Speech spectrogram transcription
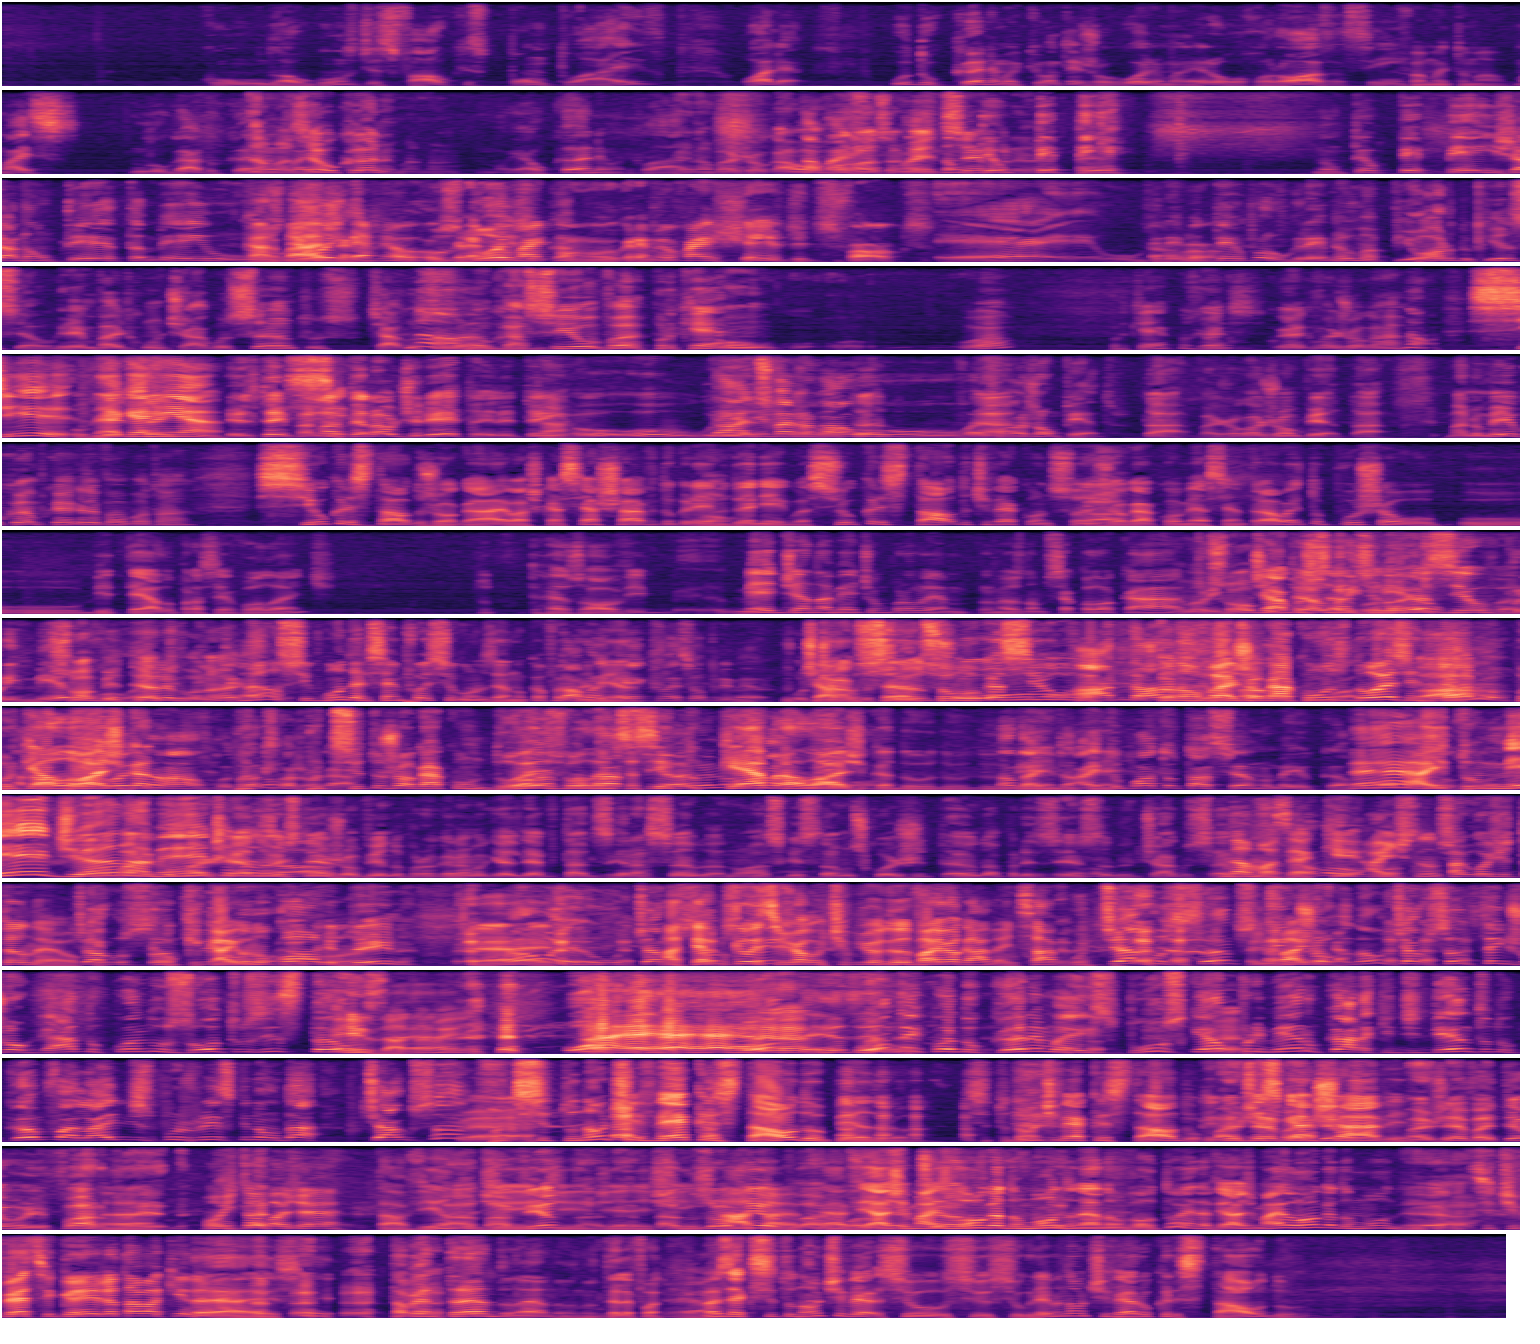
Com alguns desfalques pontuais. Olha, o do Kahneman, que ontem jogou de maneira horrorosa, assim. Foi muito mal. Mas no lugar do Não, Kahneman. mas vai- é o Kahneman. Não. É o Kahneman, claro. Ele não vai jogar Tá, mas, horrorosamente mas não sempre, ter o né? Não ter o PP e já não ter também o. Carvalho. os o dois, Grêmio, o os Grêmio dois, vai o Ca- com- o Grêmio vai cheio de desfalques. É, o Tá Grêmio louco. tem o. O Grêmio. Não, mas pior do que isso, é o Grêmio vai com o Thiago Santos, Thiago Não, com o Santos. Lucas Silva. Por quê? Com... Hã? Por quê com os Quem é dois? que- quem é que vai jogar? Não, se, Porque né, ele Guerrinha? Tem, ele tem para se- lateral direita, ele tem Tá. ou, ou o Não, Urias ali que vai tá jogar voltando. o. Vai É, jogar o João Pedro. Tá, vai jogar o João Pedro, tá. Mas no meio campo, quem é que ele vai botar? Se o Cristaldo jogar, eu acho que essa é a chave do Grêmio, Bom. do Enigma. Se o Cristaldo tiver condições Tá. de jogar como meia central, aí tu puxa o, o, o Bitelo para ser volante, tu resolve medianamente um problema. Pelo menos não precisa colocar Não, mas só o Thiago Bitelo, Santos e Lucas Silva. Primeiro Só Bitelo e o volante? Não, segundo, ele sempre foi segundo, Zé, nunca foi Tá, mas primeiro. quem é que vai ser o primeiro? O, O Thiago, Thiago Santos ou o Lucas Silva. Ah, tá, tu não vai jogar não, com os dois, então. Claro. Porque Ah, a não, dois lógica. não, porque, porque se tu jogar com dois volantes assim, tu quebra a lógica do, do, do Não, tá, Grêmio. aí tu bota o Tassiano no meio campo. É, aí tu dois. Tomara que o medianamente. Não esteja ouvindo o programa, que ele deve estar desgraçando a nós que estamos cogitando a presença do Thiago Santos. Não, mas é Não, que a gente não tá o- cogitando, né? o que, caiu no É colo. que né? tem, né? É, Não, é, o Thiago Até Santos porque tem- esse jogo, o tipo de jogador vai jogar, né? A gente sabe. O Thiago Santos Ele tem vai jo- jogar. Não, o Thiago Santos tem jogado quando os outros estão. Exatamente. Ontem, Ah, é, é, é, é. quando o Kahneman é expulso, quem é, o primeiro cara que de dentro do campo vai lá e diz pro juiz que não dá? Thiago Santos. É. Porque se tu não tiver Cristaldo, Pedro, se tu não tiver Cristaldo, o que, que eu disse que é a chave? O Bagé vai ter um infarto ainda. Onde tá o Bagé? Tá vindo Tá, de, tá vindo, de, tá- de tá nos ouvindo Ah, tá. lá. É a viagem mais longa do mundo, né? Não voltou ainda, a viagem mais longa do mundo. É. Se tivesse ganho, já tava aqui, né? É, isso aí. Tava entrando, né, no, no telefone. É. Mas é que se tu não tiver, se o, se, o- se o Grêmio não tiver o Cristaldo,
